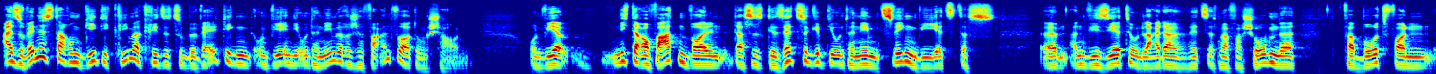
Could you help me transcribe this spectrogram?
Also wenn es darum geht, die Klimakrise zu bewältigen und wir in die unternehmerische Verantwortung schauen und wir nicht darauf warten wollen, dass es Gesetze gibt, die Unternehmen zwingen, wie jetzt das äh, anvisierte und leider jetzt erstmal verschobene Verbot von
